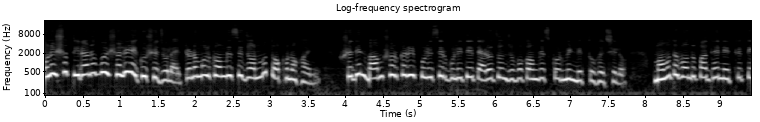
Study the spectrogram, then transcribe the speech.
উনিশশো তিরানব্বই সালের একুশে জুলাই তৃণমূল কংগ্রেসের জন্ম, তখনও হয়নি। সেদিন বাম সরকারের পুলিশের গুলিতে তেরো জন যুব কংগ্রেস কর্মীর মৃত্যু হয়েছিল। মমতা বন্দ্যোপাধ্যায়ের নেতৃত্বে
